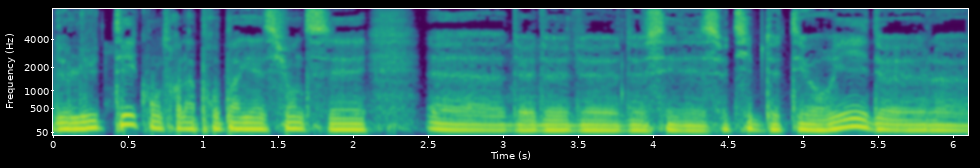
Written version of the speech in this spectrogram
de lutter contre la propagation de ces euh, de, de, de, de ces, ce type de théorie de le...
